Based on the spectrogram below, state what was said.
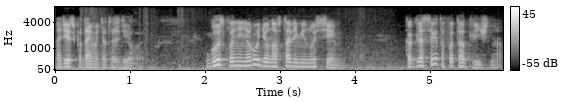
Надеюсь, когда-нибудь это сделают. Углы склонения орудия у нас стали минус 7. Как для советов это отлично.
